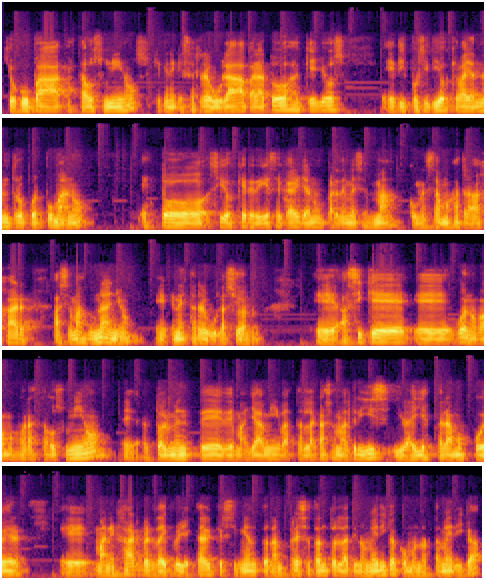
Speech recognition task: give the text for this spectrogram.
que ocupa Estados Unidos, que tiene que ser regulada para todos aquellos dispositivos que vayan dentro del cuerpo humano. Esto, si Dios quiere, debiese caer ya en un par de meses más. Comenzamos a trabajar hace más de un año en esta regulación. Eh, así que, eh, bueno, vamos ahora a Estados Unidos. Eh, actualmente de Miami va a estar la casa matriz y de ahí esperamos poder manejar, ¿verdad? Y proyectar el crecimiento de la empresa tanto en Latinoamérica como en Norteamérica.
